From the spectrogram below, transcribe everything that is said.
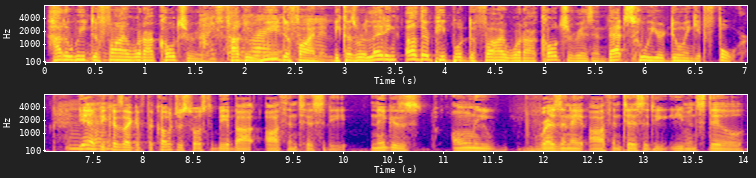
how do we define what our culture is? How do it we right. define it? Because we're letting other people define what our culture is, and that's who you're doing it for. Yeah, because like if the culture is supposed to be about authenticity, niggas only resonate authenticity even still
